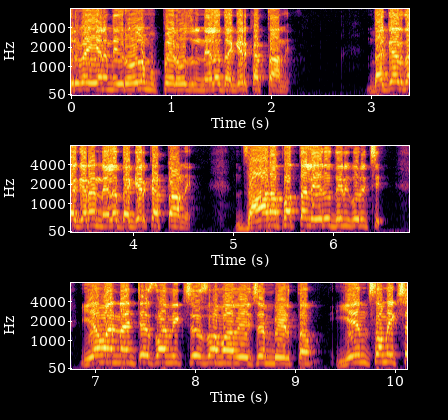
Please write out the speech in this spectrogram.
ఇరవై ఎనిమిది రోజులు ముప్పై రోజులు నెల దగ్గరకు వస్తాంది దగ్గర దగ్గర నెల దగ్గరకు వస్తాంది జాడపత్త లేదు దీని గురించి. ఏమన్నంటే సమీక్ష సమావేశం పెడతాం. ఏం సమీక్ష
